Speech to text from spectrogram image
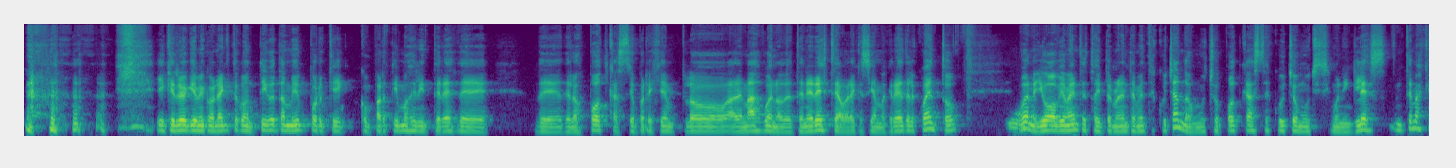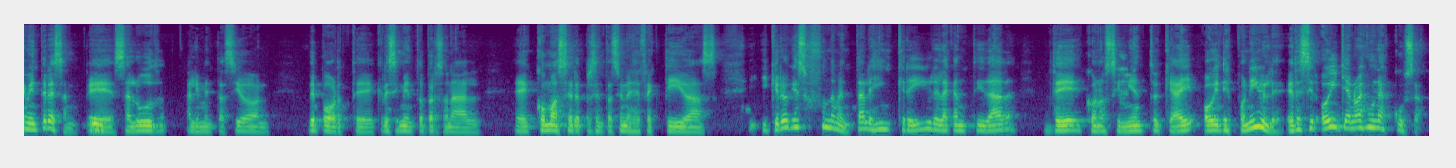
y creo que me conecto contigo también porque compartimos el interés de, de, los podcasts. Yo, por ejemplo, además, bueno, de tener este ahora que se llama Créete el Cuento, bueno, yo obviamente estoy permanentemente escuchando muchos podcasts, escucho muchísimo en inglés, en temas que me interesan, eh, salud, alimentación, deporte, crecimiento personal, eh, cómo hacer presentaciones efectivas. Y creo que eso es fundamental, es increíble la cantidad de conocimiento que hay hoy disponible. Es decir, hoy ya no es una excusa.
